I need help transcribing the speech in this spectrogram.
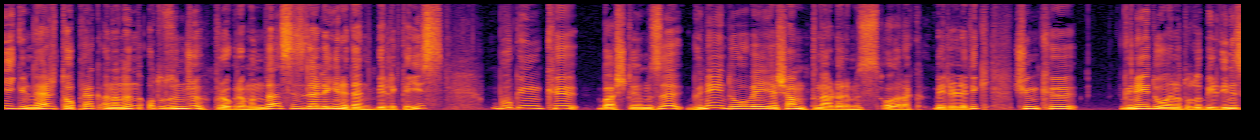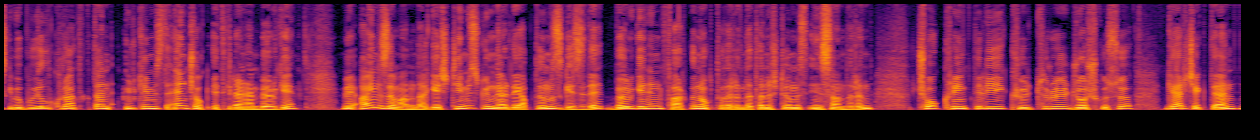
İyi günler Toprak Ana'nın 30. programında sizlerle yeniden birlikteyiz. Bugünkü başlığımızı Güneydoğu ve Yaşam Pınarlarımız olarak belirledik. Çünkü Güneydoğu Anadolu bildiğiniz gibi bu yıl kuraklıktan ülkemizde en çok etkilenen bölge ve aynı zamanda geçtiğimiz günlerde yaptığımız gezide bölgenin farklı noktalarında tanıştığımız insanların çok renkliliği, kültürü, coşkusu gerçekten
